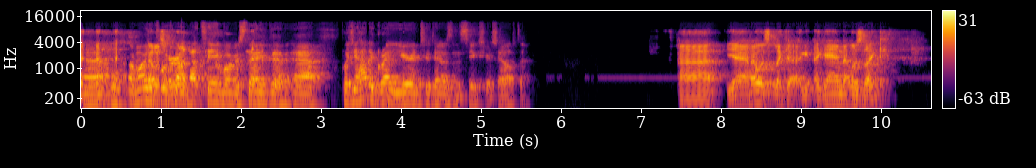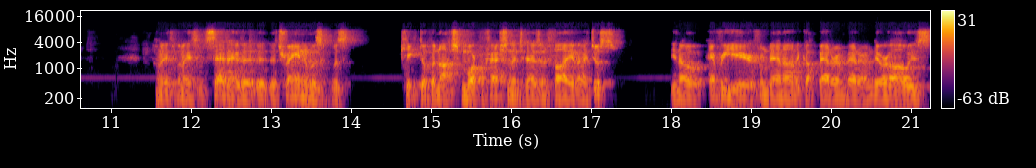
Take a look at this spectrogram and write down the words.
uh, I might have put that, that team by mistake then. Uh, but you had a great year in 2006 yourself then. Uh, yeah, that was like again. That was like when I when I said how the, the, the, training was was kicked up a notch, more professional in 2005, and I just you know every year from then on it got better and better, and they were always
